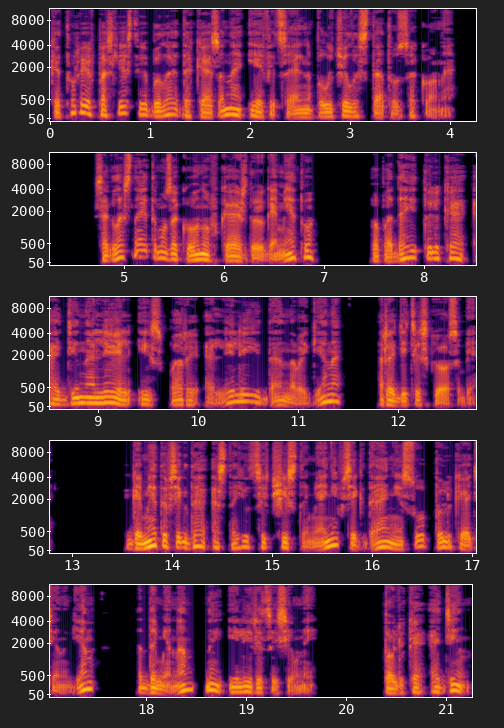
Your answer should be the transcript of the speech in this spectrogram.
которая впоследствии была доказана и официально получила статус закона. Согласно этому закону, в каждую гамету попадает только один аллель из пары аллелей данного гена родительской особи. Гаметы всегда остаются чистыми, они всегда несут только один ген, доминантный или рецессивный. Только один.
